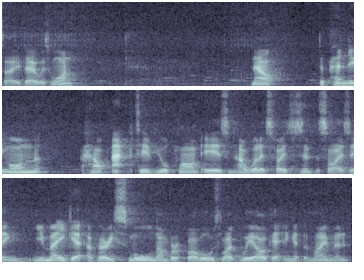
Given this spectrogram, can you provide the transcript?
So there was one. Now depending on how active your plant is and how well it's photosynthesizing, you may get a very small number of bubbles like we are getting at the moment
